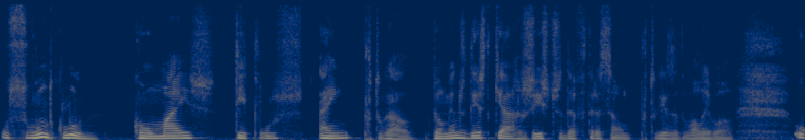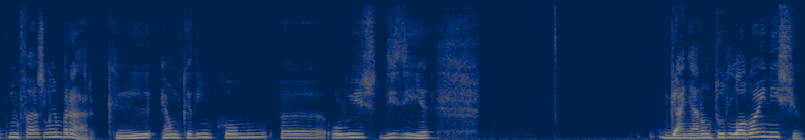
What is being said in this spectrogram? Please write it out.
o segundo clube com mais títulos em Portugal, pelo menos desde que há registros da Federação Portuguesa de Voleibol. O que me faz lembrar que é um bocadinho como uh, o Luís dizia: ganharam tudo logo ao início.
